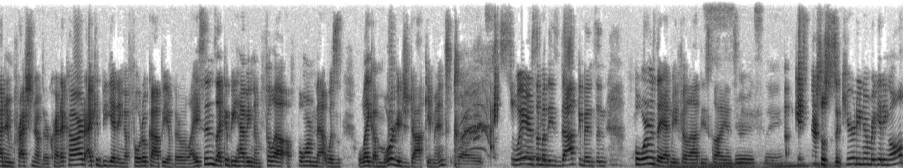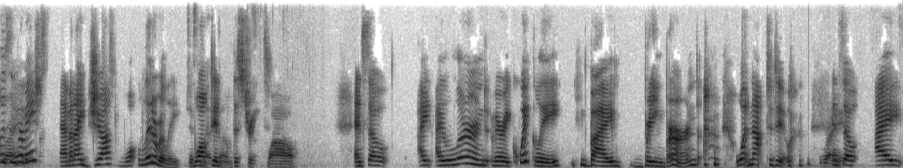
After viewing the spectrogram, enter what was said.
an impression of their credit card. I could be getting a photocopy of their license. I could be having them fill out a form that was like a mortgage document. Right. I swear right. some of these documents and forms they had me fill out these clients. Seriously. Uh, getting their social security number getting all this right. information and i just wa- literally just walked in the street wow. And so I, I learned very quickly by being burned what not to do. Right. And so I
